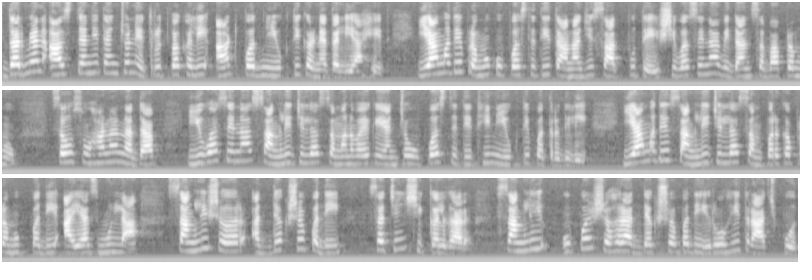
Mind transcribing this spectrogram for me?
दरम्यान आज त्यांनी त्यांच्या नेतृत्वाखाली आठ पद नियुक्ती करण्यात आली आहेत. यामध्ये प्रमुख उपस्थिती तानाजी सातपुते शिवसेना विधानसभा प्रमुख सौ सुहाना नदाब युवासेना सांगली जिल्हा समन्वयक यांच्या उपस्थितीत ही नियुक्ती पत्र दिली. यामध्ये सांगली जिल्हा संपर्क प्रमुखपदी आयाज मुल्ला सांगली शहर अध्यक्षपदी सचिन शिकलगार सांगली उपशहर अध्यक्षपदी रोहित राजपूत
